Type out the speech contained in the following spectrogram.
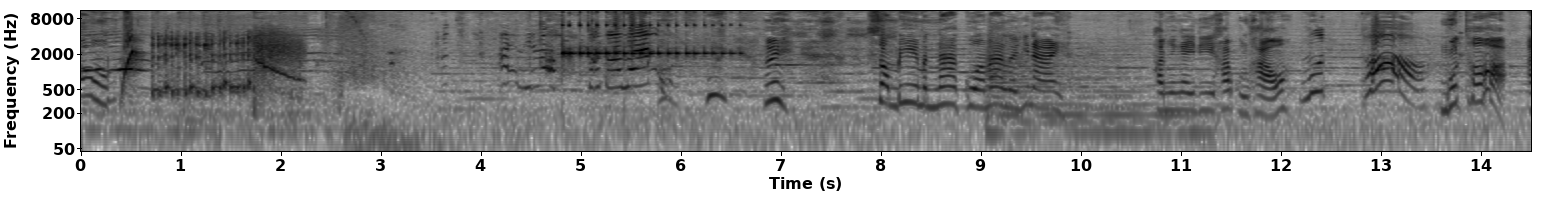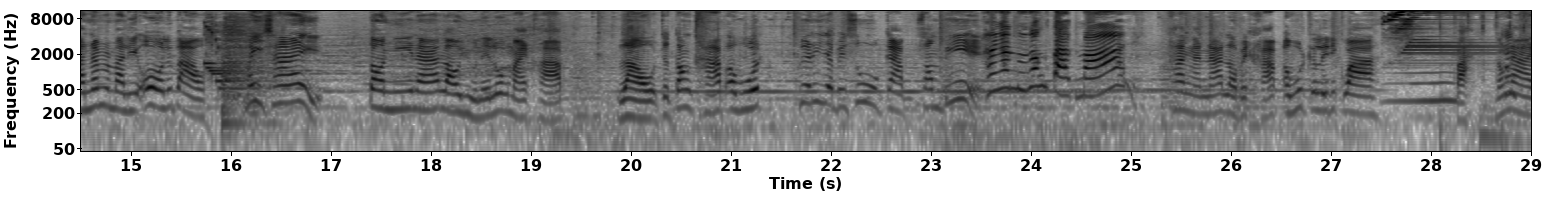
วเฮ้ยซอมบี้มันน่ากลัวมากเลยพี่นายทำยังไงดีครับขุนเขา มุดท่อ มุดท่อ อันนั้นมันมาริโอหรือเปล่า ไม่ใช่ ตอนนี้นะ เราอยู่ในโลกไมค์ครับ เราจะต้องคราฟอาวุธ เพื่อที่จะไปสู้กับซอมบี้ถ้างั้นหนูต้องตัดไม้ ถ้างั้นนะเราไปคราฟอาวุธกันเลยดีกว่าไปน้องนาย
